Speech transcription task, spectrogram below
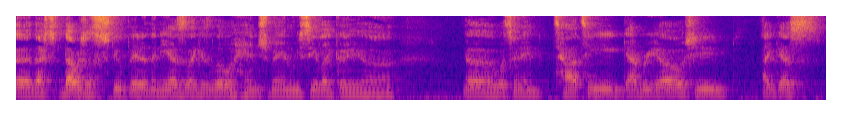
uh, that that was just stupid. And then he has like his little henchman. We see like a uh, uh, what's her name, Tati Gabrielle. She, I guess,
